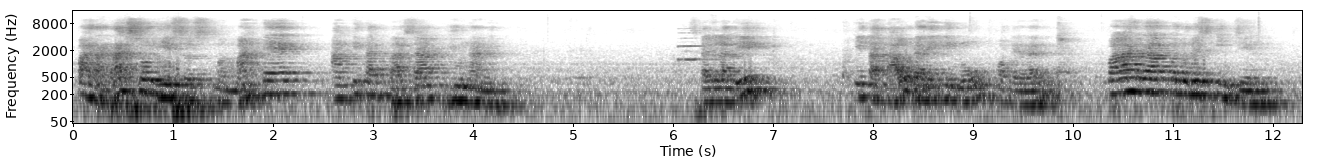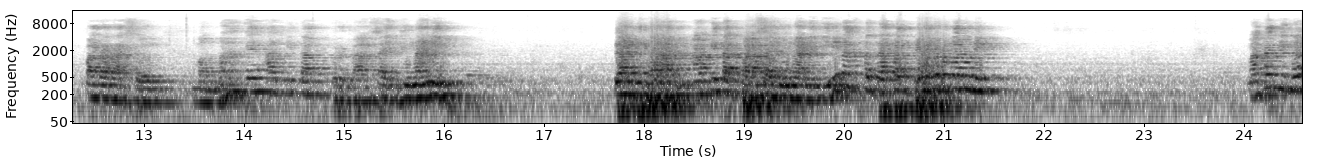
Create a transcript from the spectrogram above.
para rasul Yesus memakai Alkitab bahasa Yunani. Sekali lagi, kita tahu dari ilmu modern, para penulis Injil, para rasul memakai Alkitab berbahasa Yunani. Alkitab bahasa Yunani inilah terdapat Deuterokanonik. Maka kita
